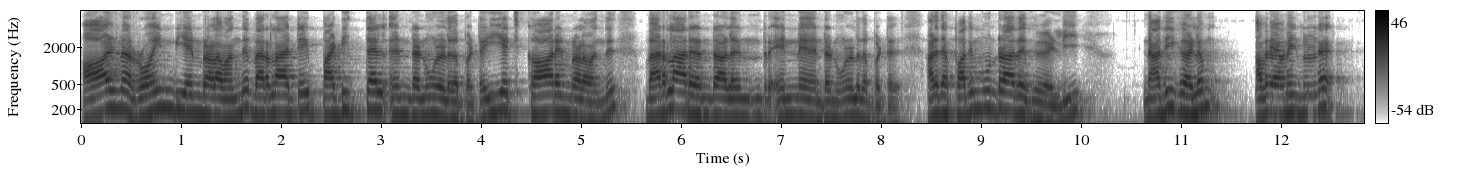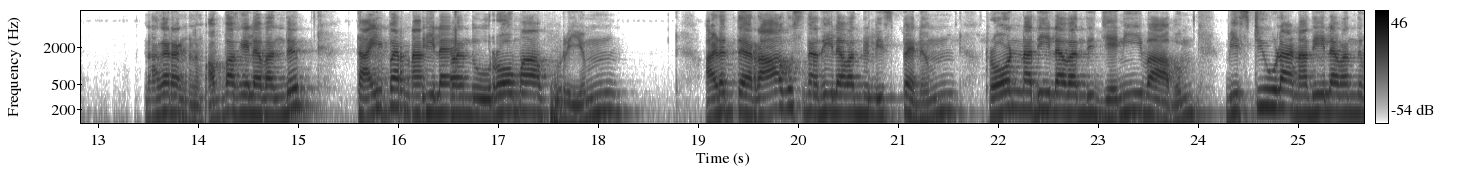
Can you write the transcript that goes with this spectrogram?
ஆளுநர் ரோயின்பி என்பால் வந்து வரலாற்றை படித்தல் என்ற நூல் எழுதப்பட்டது. இஎச் கார் என்பால் வந்து வரலாறு என்றால் என்று என்ன என்ற நூல் எழுதப்பட்டது. அடுத்த பதிமூன்றாவது கேள்வி. நதிகளும் அவை அமைந்துள்ள நகரங்களும். அவ்வகையில் வந்து தைபர் நதியில் வந்து உரோமாபுரியும் அடுத்த ராகுஸ் நதியில வந்து லிஸ்பனும் ரோன் நதியில வந்து ஜெனீவாவும் விஸ்டியூலா நதியில வந்து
